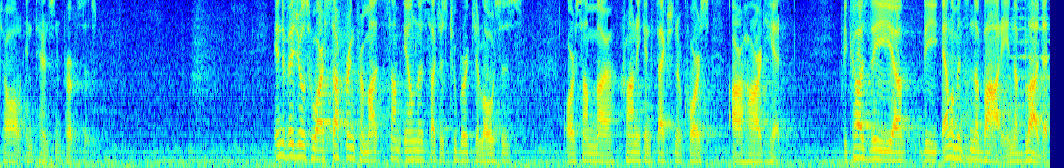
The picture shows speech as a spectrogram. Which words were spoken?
to all intents and purposes. Individuals who are suffering from uh, some illness, such as tuberculosis or some uh, chronic infection, of course, are hard hit. Because the, uh, the elements in the body, in the blood that,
